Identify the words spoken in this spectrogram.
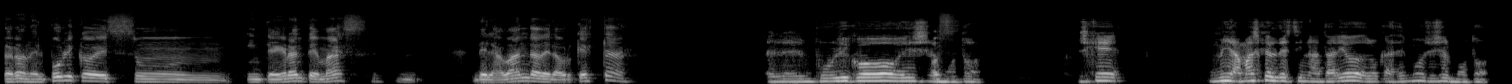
Perdón, ¿el público es un integrante más de la banda, de la orquesta? El, público es el motor. Es que, mira, más que el destinatario de lo que hacemos es el motor.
